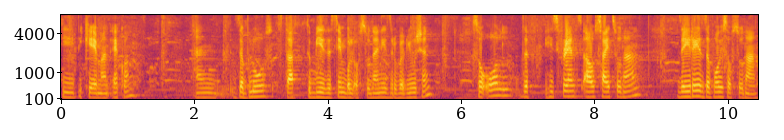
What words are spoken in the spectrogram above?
he became an icon and the blue started to be the symbol of Sudanese revolution. So all the, his friends outside Sudan, they raised the voice of Sudan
